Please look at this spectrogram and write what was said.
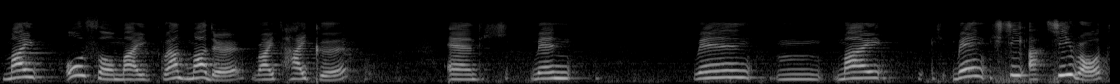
my also my grandmother writes haiku, and he- when when mm, my when she uh, she wrote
